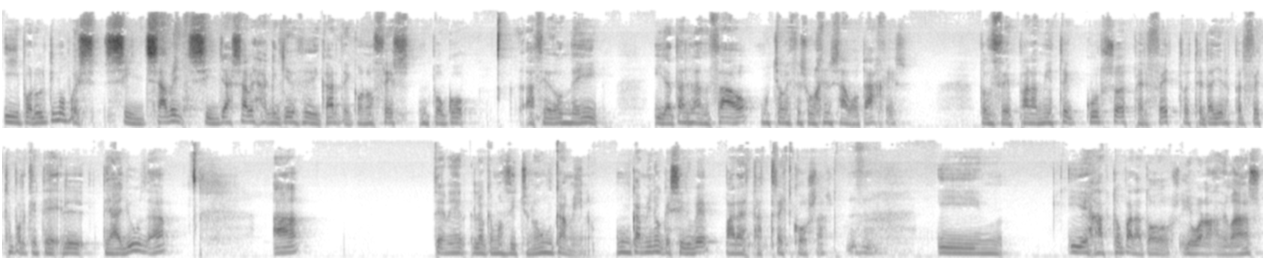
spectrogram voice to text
Y por último, pues si, sabes, si ya sabes a qué quieres dedicarte, conoces un poco hacia dónde ir y ya te has lanzado, muchas veces surgen sabotajes. Entonces, para mí este curso es perfecto, este taller es perfecto porque te, te ayuda a tener lo que hemos dicho, ¿no? Un camino. Un camino que sirve para estas tres cosas. y, y es apto para todos. Y bueno, además,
